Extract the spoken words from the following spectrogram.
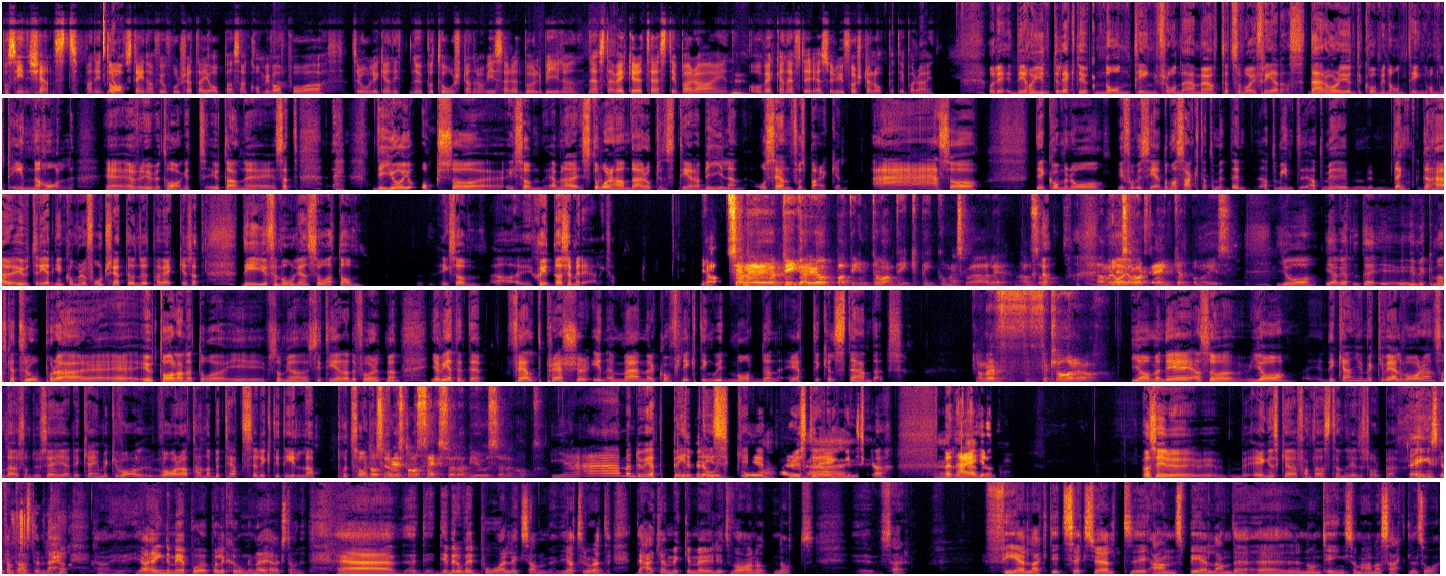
på sin tjänst. Han är inte ja. avstängd, han får fortsätta jobba. Så han kommer ju vara på troligen nu på torsdag när de visar Red Bull-bilen. Nästa vecka är det test i Bahrain mm. och veckan efter det så är det ju första loppet i Bahrain. Och det, det, har ju inte läckt ut någonting från det här mötet som var i fredags. Där har det ju inte kommit någonting om något innehåll eh, överhuvudtaget. Utan, eh, så att, det gör ju också, liksom, jag menar, står han där och presenterar bilen och sen får sparken, alltså, det kommer nog, vi får väl se. De har sagt att, de, att, de inte, att de, den, den här utredningen kommer att fortsätta under ett par veckor. Så det är ju förmodligen så att de liksom, ja, skyddar sig med det. Liksom. Ja, sen är piggar det upp att det inte var en dickpick om jag ska vara ärlig. Alltså, ja, men Ja, det ska ja. varit för enkelt på något vis. Ja, jag vet inte hur mycket man ska tro på det här eh, uttalandet då, i, som jag citerade förut, men jag vet inte. Felt pressure in a manner conflicting with modern ethical standards. Ja, men förklara då. Ja, men det är alltså, ja, det kan ju mycket väl vara en sån där som du säger. Det kan ju mycket väl vara att han har betett sig riktigt illa på ett Men sånt då ska sätt. det stå sexual abuse eller något. Ja, men du vet, brittisk på. eh, barrister Nej. engelska. Men nej, jag- Vad säger du, engelska fantasten Ridderstolpe? Engelska fantasten. Nej. Ja, Jag hängde med på, på lektionerna i högstadiet. Eh, det, det beror väl på liksom. Jag tror att det här kan mycket möjligt vara något, något eh, så här, felaktigt sexuellt eh, anspelande, eh, någonting som han har sagt eller så.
